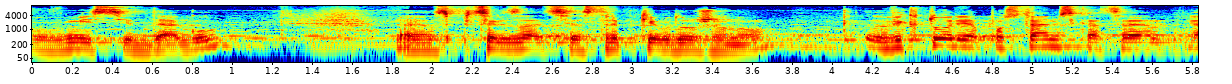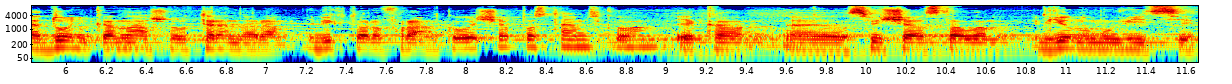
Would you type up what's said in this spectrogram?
в- місті Дегу. Е, Спеціалізація стрибки в довжину. Вікторія Постемська це донька нашого тренера Віктора Франковича Постемського, яка е, свій час стала в юному віці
